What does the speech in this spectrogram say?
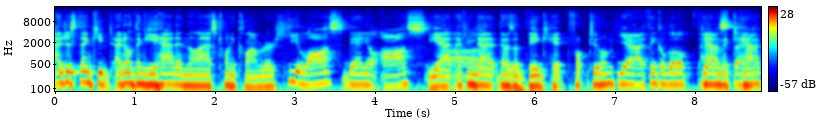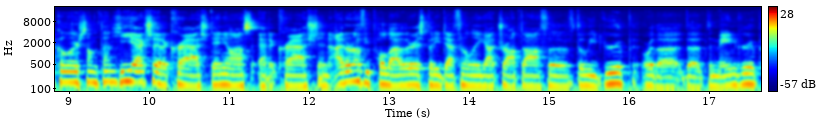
I just think he. I don't think he had it in the last twenty kilometers. he lost Daniel Oss. Yeah, I uh, think that that was a big hit for, to him. Yeah, I think a little. He had a the ha- mechanical or something. He actually had a crash. Daniel Oss had a crash, and I don't know if he pulled out of the race, but he definitely got dropped off of the lead group or the the, the main group.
